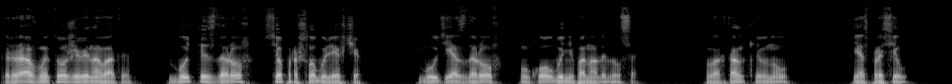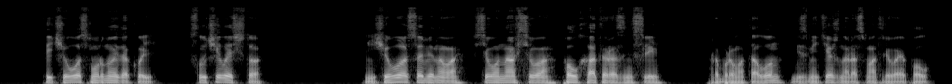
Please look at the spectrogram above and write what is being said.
«Травмы тоже виноваты. Будь ты здоров, все прошло бы легче. Будь я здоров, укол бы не понадобился. Вахтанг кивнул. Я спросил. Ты чего смурной такой? Случилось что? Ничего особенного, всего-навсего пол хаты разнесли. Пробормотал он, безмятежно рассматривая пол.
